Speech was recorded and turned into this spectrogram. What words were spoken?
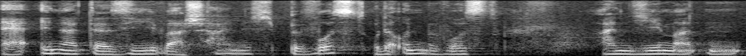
erinnert er sie wahrscheinlich bewusst oder unbewusst an jemanden,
